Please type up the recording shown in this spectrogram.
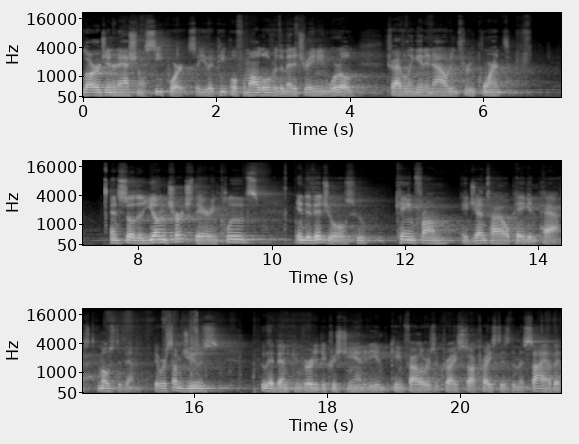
large international seaport. So you had people from all over the Mediterranean world traveling in and out and through Corinth. And so the young church there includes individuals who came from a Gentile pagan past, most of them. There were some Jews who had been converted to Christianity and became followers of Christ, saw Christ as the Messiah, but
